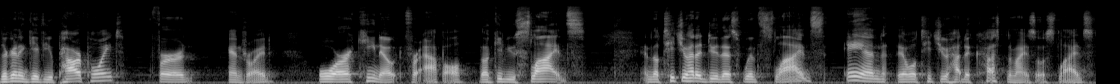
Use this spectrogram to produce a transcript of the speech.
They're going to give you PowerPoint for Android or Keynote for Apple. They'll give you slides and they'll teach you how to do this with slides and they will teach you how to customize those slides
